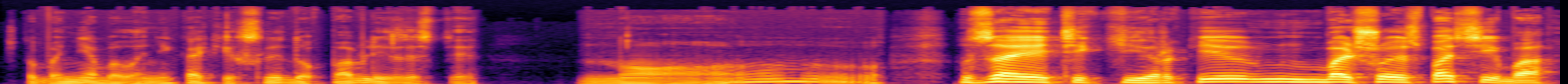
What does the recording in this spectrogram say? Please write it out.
чтобы не было никаких следов поблизости. Но за эти кирки большое спасибо.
